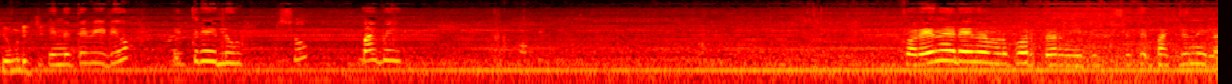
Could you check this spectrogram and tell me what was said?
ഹ്യൂമിഡിറ്റി ഇന്നത്തെ വീഡിയോ ഇത്രയേ ഉള്ളൂ. സോ ബൈ ബൈ കുറേ നേരമായി നമ്മൾ പുറത്തിറങ്ങിയിട്ട്. പറ്റുന്നില്ല.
